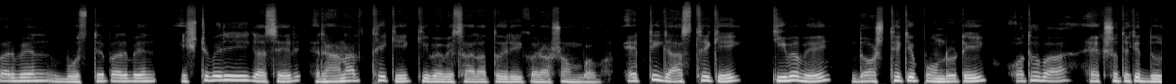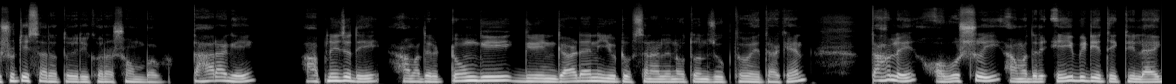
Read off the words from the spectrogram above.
পারবেন, বুঝতে পারবেন স্ট্রবেরি গাছের রানার থেকে কীভাবে সারা তৈরি করা সম্ভব। একটি গাছ থেকে কীভাবে দশ থেকে পনেরোটি অথবা একশো থেকে দুশোটি চারা তৈরি করা সম্ভব। তার আগে আপনি যদি আমাদের টঙ্গী গ্রিন গার্ডেন ইউটিউব চ্যানেলে নতুন যুক্ত হয়ে থাকেন, তাহলে অবশ্যই আমাদের এই ভিডিওতে একটি লাইক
